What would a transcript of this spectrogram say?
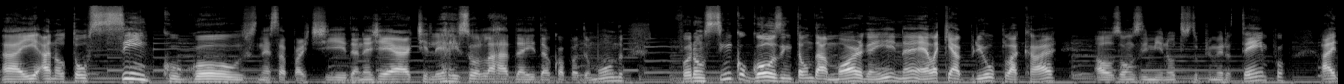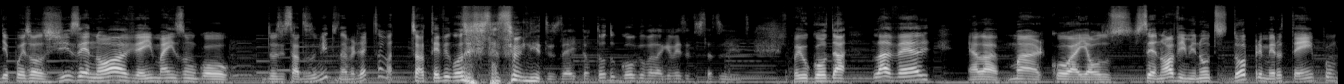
aí anotou cinco gols nessa partida, né? Já é artilheira isolada aí da Copa do Mundo. Foram cinco gols então da Morgan aí, né? Ela que abriu o placar aos 11 minutos do primeiro tempo. Aí depois aos 19, aí mais um gol dos Estados Unidos. Na verdade, só, só teve gol dos Estados Unidos, né? Então todo gol que eu vou falar que vai ser dos Estados Unidos. Foi o gol da Lavelle. Ela marcou aí aos 19 minutos do primeiro tempo.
